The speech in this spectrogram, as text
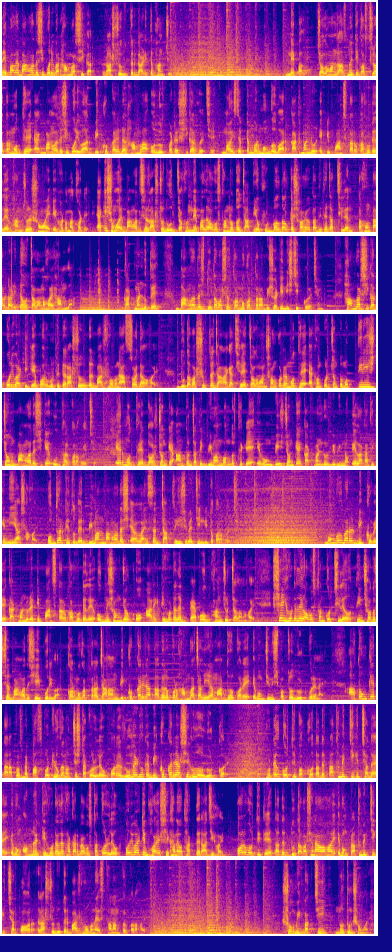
নেপালে বাংলাদেশি পরিবার হামলার শিকার, রাষ্ট্রদূতের গাড়িতে ভাঙচুর। নেপালে চলমান রাজনৈতিক অস্থিরতার মধ্যে এক বাংলাদেশি পরিবার বিক্ষোভকারীদের হামলা ও লুটপাটের শিকার হয়েছে। নয় সেপ্টেম্বর মঙ্গলবার কাঠমান্ডুর একটি পাঁচ তারকা হোটেলে ভাঙচুরের সময় এ ঘটনা ঘটে। একই সময় বাংলাদেশের রাষ্ট্রদূত যখন নেপালে অবস্থানরত জাতীয় ফুটবল দলকে সহায়তা দিতে যাচ্ছিলেন, তখন তার গাড়িতেও চালানো হয় হামলা। কাঠমান্ডুতে বাংলাদেশ দূতাবাসের কর্মকর্তারা বিষয়টি নিশ্চিত করেছেন। হামলার শিকার পরিবারটিকে পরবর্তীতে রাষ্ট্রদূতের বাসভবনে আশ্রয় দেওয়া হয়। দূতাবাস সূত্রে জানা গেছে, চলমান সংকটের মধ্যে এখন পর্যন্ত মোট তিরিশ জন বাংলাদেশিকে উদ্ধার করা হয়েছে। এর মধ্যে দশ জনকে আন্তর্জাতিক বিমানবন্দর থেকে এবং বিশ জনকে কাঠমান্ডুর বিভিন্ন এলাকা থেকে নিয়ে আসা হয়। উদ্ধারকৃতদের বিমান বাংলাদেশ এয়ারলাইন্সের যাত্রী হিসেবে চিহ্নিত করা হয়েছে। মঙ্গলবারের বিক্ষোভে কাঠমান্ডুর একটি পাঁচ তারকা হোটেলে অগ্নিসংযোগ ও আরেকটি হোটেলে ব্যাপক ভাঙচুর চালানো হয়। সেই হোটেলে অবস্থান করছিলেও তিন সদস্যের বাংলাদেশি এই পরিবার। কর্মকর্তারা জানান, বিক্ষোভকারীরা তাদের ওপর হামলা চালিয়ে মারধর করে এবং জিনিসপত্র লুট করে নেয়। আতঙ্কে তারা প্রথমে পাসপোর্ট লুকানোর চেষ্টা করলেও পরে রুমে ঢুকে বিক্ষোভকারীরা সেগুলো লুট করে। হোটেল কর্তৃপক্ষ তাদের প্রাথমিক চিকিৎসা দেয় এবং অন্য একটি হোটেলে থাকার ব্যবস্থা করলেও পরিবারটি ভয়ে সেখানেও থাকতে রাজি হয়নি। পরবর্তীতে তাদের দূতাবাসে নেওয়া হয় এবং প্রাথমিক চিকিৎসার পর রাষ্ট্রদূতের বাসভবনে স্থানান্তর করা হয়। সৌমিক বাগচি, নতুন সময়।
